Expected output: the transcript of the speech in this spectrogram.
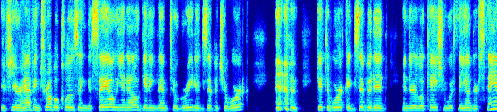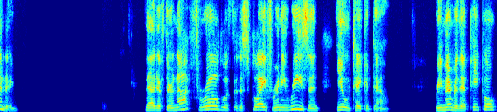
If you're having trouble closing the sale, you know, getting them to agree to exhibit your work, get the work exhibited in their location with the understanding that if they're not thrilled with the display for any reason, you take it down. Remember that people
